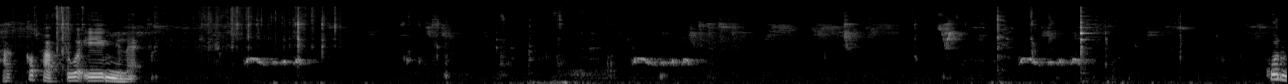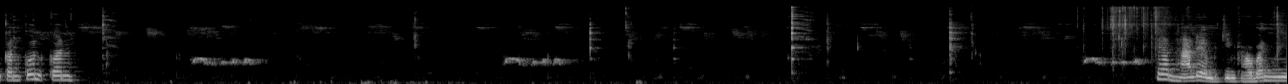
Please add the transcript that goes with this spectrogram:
ผั ก็ผักตัวเองนี่แหละ ก้นก่อนก้นก่อนแจ้นหาเรื่องไปกินข้าวบ้านมู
